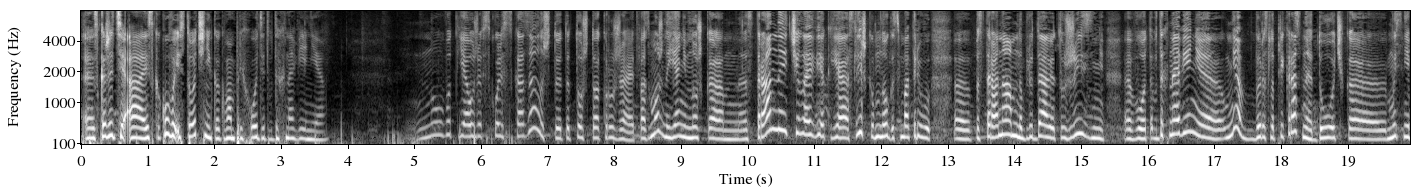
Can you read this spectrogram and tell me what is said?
Э, скажите, а из какого источника к вам приходит вдохновение? Ну, вот я уже вскользь сказала, что это то, что окружает. Возможно, я немножко странный человек, я слишком много смотрю э, по сторонам, наблюдаю эту жизнь. Э, вот. Вдохновение, у меня выросла прекрасная дочка, мы с ней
